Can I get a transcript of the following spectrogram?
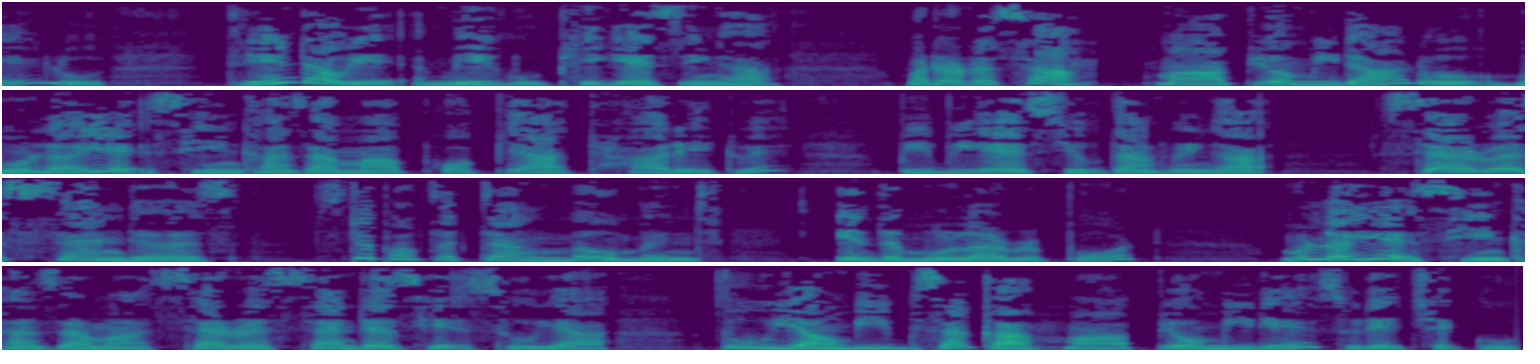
တယ်လို့ သတင်းထောက်ရဲ့ အမေးကို ဖြေခဲ့စဉ်က မတော်တဆ မှားပြောမိတာလို့ Mueller ရဲ့ အစီရင်ခံစာမှာ ဖော်ပြထားတဲ့အတွက် PBS ရုပ်သံလွှင့်က Sarah Sanders slip of the tongue moment in the Mueller report Mueller ရဲ့ အစီရင်ခံစာမှာ Sarah Sanders ရဲ့ အဆိုအရ သူယောင်ပြီး ပါးစပ်က မှားပြောမိတယ်ဆိုတဲ့အချက်ကို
